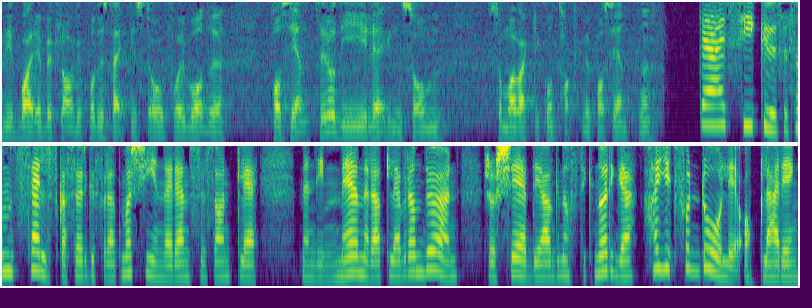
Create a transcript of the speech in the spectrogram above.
vi bare beklager på det sterkeste overfor både pasienter og de legene som, som har vært i kontakt med pasientene. Det er sykehuset som selv skal sørge for at maskiner renses ordentlig, men de mener at leverandøren, Rocher Diagnostic Norge, har gitt for dårlig opplæring.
